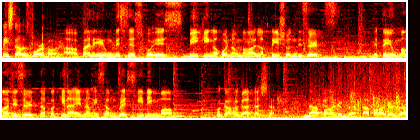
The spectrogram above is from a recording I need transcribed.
please tell us more about it. Ah, bali yung business ko is baking ako ng mga lactation desserts. Ito yung mga dessert na pag kinain ng isang breastfeeding mom, magkakagata siya. Napakaganda. Napakaganda.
